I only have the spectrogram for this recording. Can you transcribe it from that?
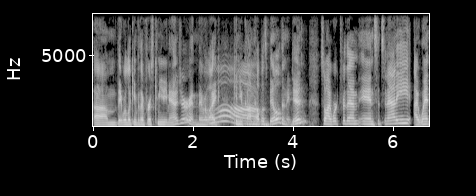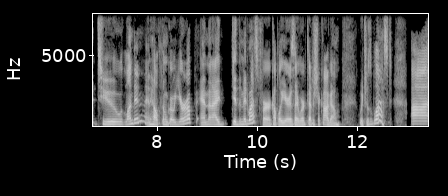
Um, they were looking for their first community manager and they were like, Can you come help us build? And they did. So I worked for them in Cincinnati. I went to London and helped them grow Europe. And then I did the Midwest for a couple of years. I worked out of Chicago, which was a blast. Uh,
